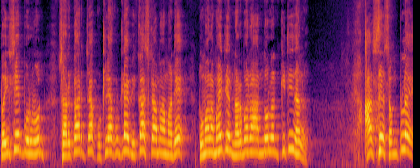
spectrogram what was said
पैसे पुरवून सरकारच्या कुठल्या कुठल्या विकास कामामध्ये तुम्हाला माहिती आहे नर्मदा आंदोलन किती झालं? आज ते संपलं आहे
